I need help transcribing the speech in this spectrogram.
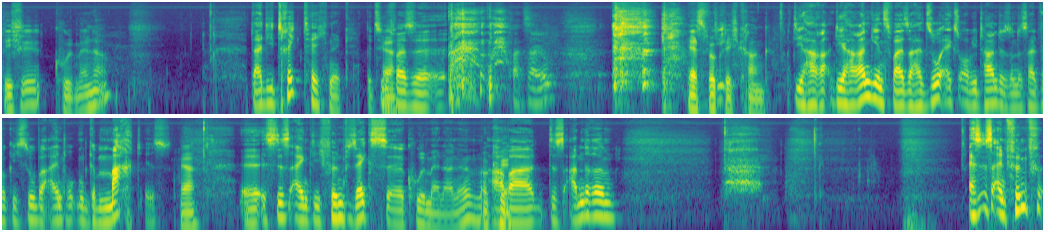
Wie viel Cool Männer? Da die Tricktechnik, beziehungsweise äh, Verzeihung, Er ist wirklich krank. die, Hera- die Herangehensweise halt so exorbitant ist und es halt wirklich so beeindruckend gemacht ist, Ja. äh, ist es eigentlich fünf, sechs äh, Coolmänner. Ne? Okay. Aber das andere. Es ist ein fünf,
